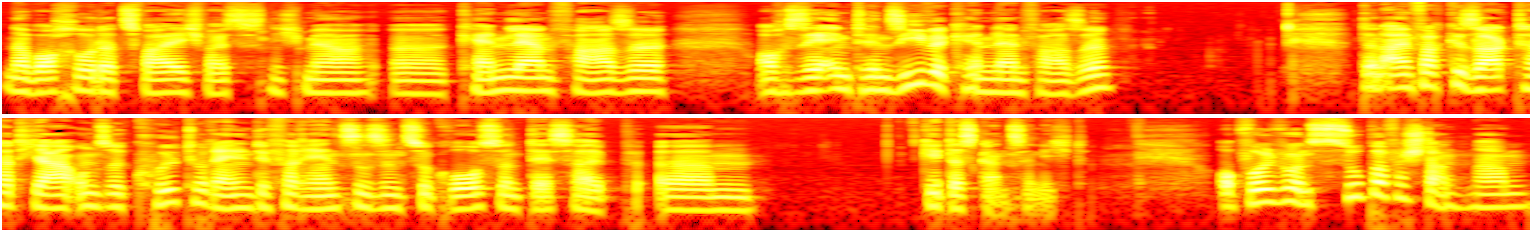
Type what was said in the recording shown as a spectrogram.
einer Woche oder zwei, ich weiß es nicht mehr, äh, Kennenlernphase, auch sehr intensive Kennenlernphase, dann einfach gesagt hat, ja, unsere kulturellen Differenzen sind zu groß und deshalb ähm, geht das Ganze nicht. Obwohl wir uns super verstanden haben,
